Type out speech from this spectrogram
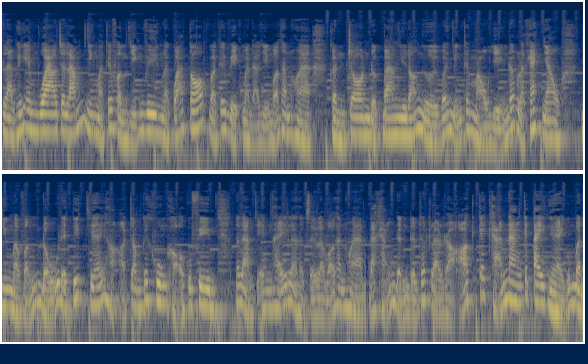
làm khiến em wow cho lắm. Nhưng mà cái phần diễn viên là quá tốt và cái việc mà đạo diễn võ thanh hòa control được bao nhiêu đó người với những cái màu diễn rất là khác nhau, nhưng mà vẫn đủ để tiết chế họ trong cái khuôn khổ của phim. Nó làm cho em thấy là thật sự là võ thanh hòa đã khẳng định được rất là rõ cái khả năng, cái tay nghề của mình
